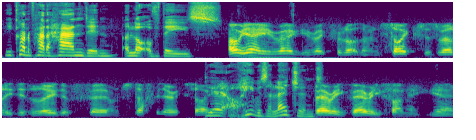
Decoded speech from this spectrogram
he kind of had a hand in a lot of these. Oh yeah, he wrote he wrote for a lot of them. And Sykes as well. He did a load of um, stuff with Eric Sykes. Yeah, oh, he was a legend. Very very funny. Yeah,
